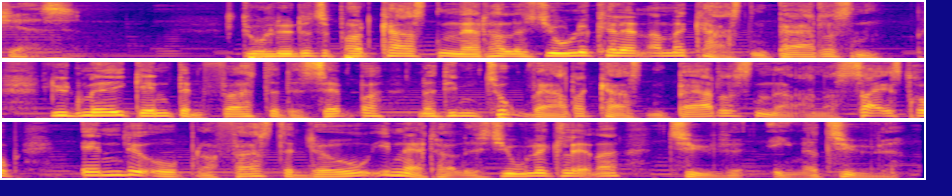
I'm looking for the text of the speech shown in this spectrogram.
Cheers. Du har lyttet til podcasten Natholdets julekalender med Carsten Bertelsen. Lyt med igen den 1. december, når dine to værter, Carsten Bertelsen og Anders Sejstrup, endelig åbner første låge i Natholdets julekalender 2021.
